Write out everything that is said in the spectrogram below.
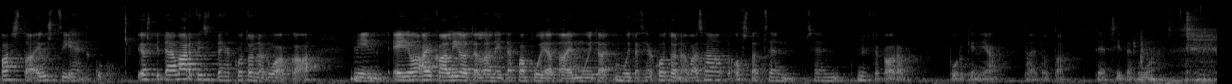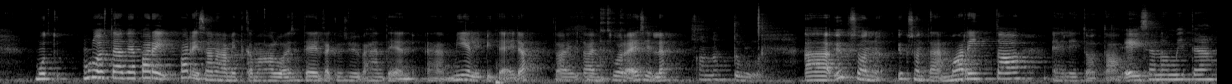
vastaa just siihen, että kun, jos pitää vartissa tehdä kotona ruokaa, niin ei ole aikaa liotella niitä papuja tai muita, muita siellä kotona, vaan sä ostat sen, sen nyhtökaurapurkin ja, tai tota, teet siitä ruoan. Mutta mulla olisi täällä vielä pari, pari sanaa, mitkä mä haluaisin teiltä kysyä vähän teidän ää, mielipiteitä tai, tai tuoda esille. Anna tulla. Ää, yksi on, yksi on tämä Marittaa, eli tota, Ei sano mitään.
